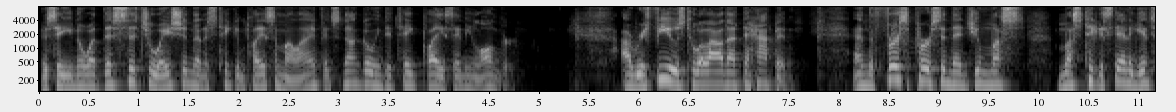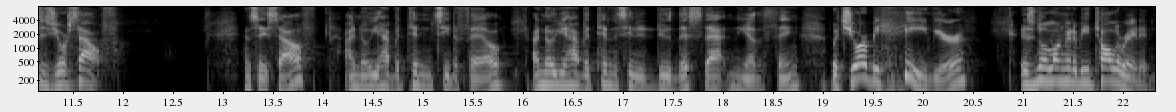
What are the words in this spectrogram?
And say, you know what, this situation that has taken place in my life, it's not going to take place any longer. I refuse to allow that to happen. And the first person that you must must take a stand against is yourself. And say, Self, I know you have a tendency to fail. I know you have a tendency to do this, that, and the other thing, but your behavior is no longer to be tolerated.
